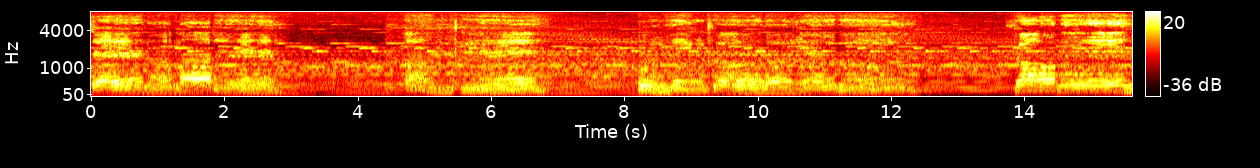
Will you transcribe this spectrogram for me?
se normale. Anche un vincolo lieve fra me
